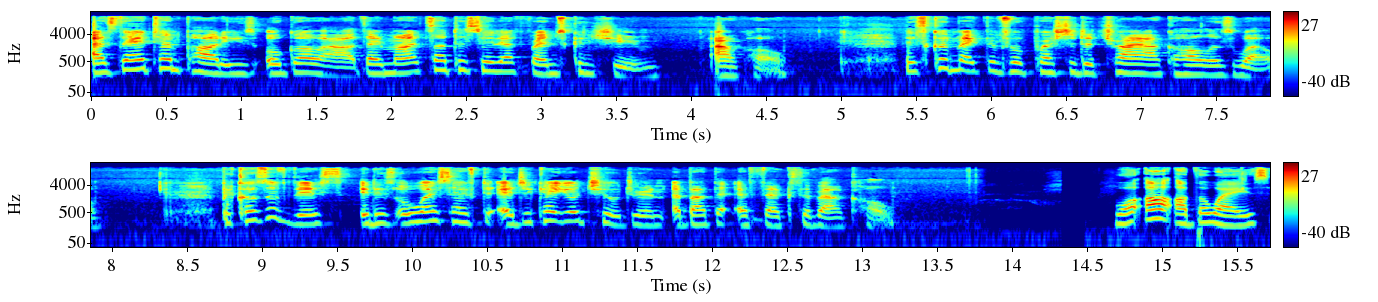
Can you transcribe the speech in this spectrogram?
As they attend parties or go out, they might start to see their friends consume alcohol. This could make them feel pressure to try alcohol as well. Because of this, it is always safe to educate your children about the effects of alcohol. What are other ways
